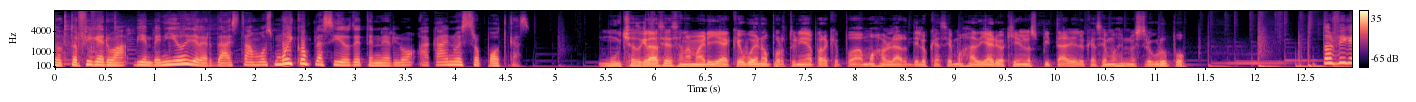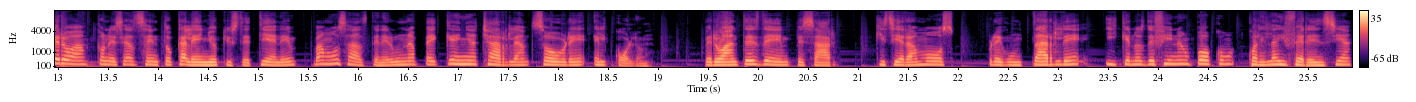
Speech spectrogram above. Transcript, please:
Doctor Figueroa, bienvenido y de verdad estamos muy complacidos de tenerlo acá en nuestro podcast. Muchas gracias, Ana María. Qué buena oportunidad para que podamos hablar de lo que hacemos a diario aquí en el hospital y lo que hacemos en nuestro grupo. Doctor Figueroa, con ese acento caleño que usted tiene, vamos a tener una pequeña charla sobre el colon. Pero antes de empezar, quisiéramos preguntarle y que nos defina un poco cuál es la diferencia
